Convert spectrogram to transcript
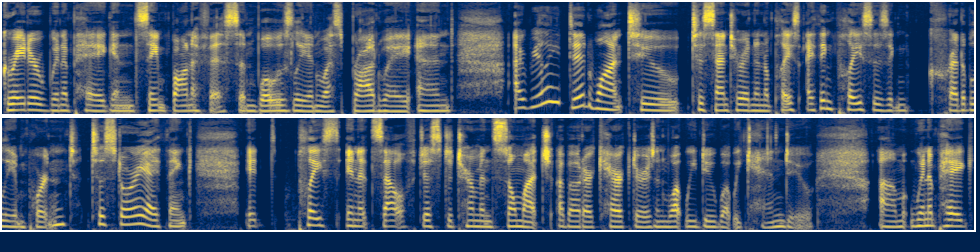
greater Winnipeg and St. Boniface and Wolseley and West Broadway. And I really did want to to center it in a place. I think place is incredibly important to story. I think it place in itself just determines so much about our characters and what we do, what we can do. Um, Winnipeg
